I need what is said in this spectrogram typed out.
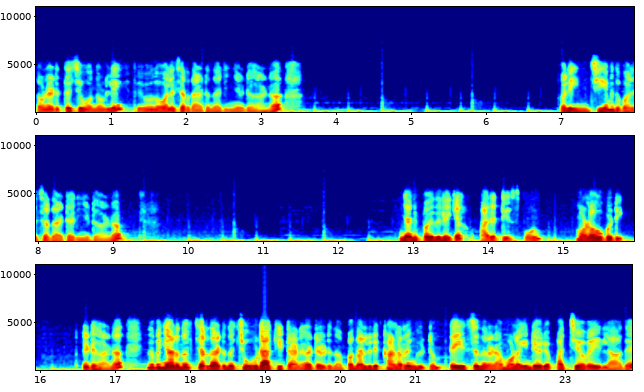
നമ്മളെടുത്ത ചുവന്നുള്ളി ഇതുപോലെ ചെറുതായിട്ടൊന്ന് അരിഞ്ഞിടുകയാണ് അതുപോലെ ഇഞ്ചിയും ഇതുപോലെ ചെറുതായിട്ട് അരിഞ്ഞിടുകയാണ്. ഞാനിപ്പോൾ ഇതിലേക്ക് അര ടീസ്പൂൺ മുളക് പൊടി ഇടുകയാണ്. ഇതിപ്പോൾ ഞാനൊന്ന് ചെറുതായിട്ടൊന്ന് ചൂടാക്കിയിട്ടാണ് കേട്ടോ ഇടുന്നത്. അപ്പോൾ നല്ലൊരു കളറും കിട്ടും ടേസ്റ്റ് നല്ലതാണ്. ആ മുളകിന്റെ ഒരു പച്ചയവ ഇല്ലാതെ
